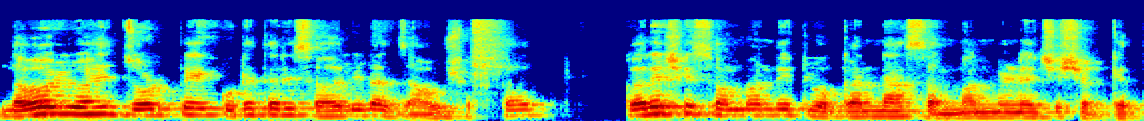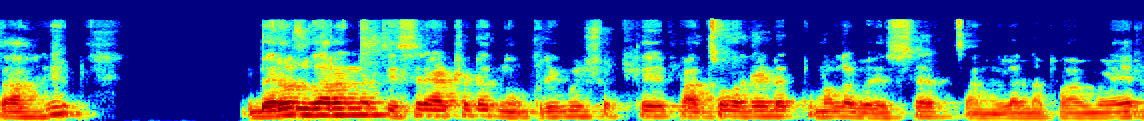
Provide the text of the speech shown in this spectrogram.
नवविवाहित जोडपे कुठेतरी सहलीला जाऊ शकतात. कलेशी संबंधित लोकांना सन्मान मिळण्याची शक्यता आहे. बेरोजगारांना तिसऱ्या आठवड्यात नोकरी मिळू शकते. पाचव्या आठवड्यात तुम्हाला व्यवसायात चांगला नफा मिळेल.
